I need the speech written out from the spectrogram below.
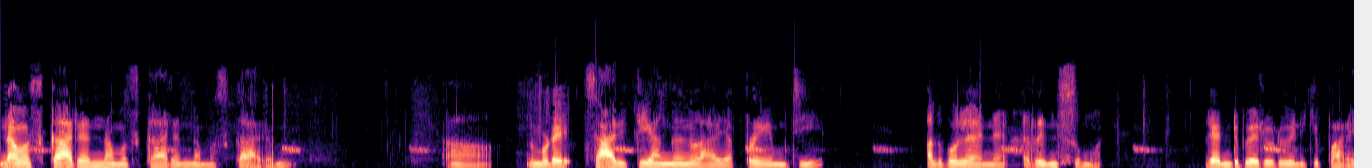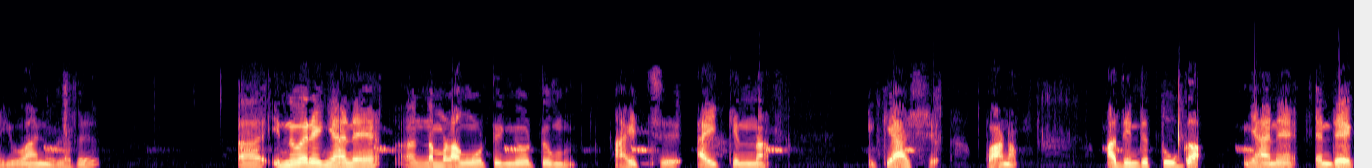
നമസ്കാരം നമസ്കാരം നമസ്കാരം. നമ്മുടെ ചാരിറ്റി അംഗങ്ങളായ പ്രേംജി അതുപോലെ തന്നെ റിൻസുമോൻ. രണ്ടുപേരോടും എനിക്ക് പറയുവാനുള്ളത്. ഇന്ന് വരെ ഞാൻ നമ്മൾ അങ്ങോട്ടും ഇങ്ങോട്ടും അയച്ച് അയക്കുന്ന ക്യാഷ് പണം അതിന്റെ തുക ഞാൻ എന്റെ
